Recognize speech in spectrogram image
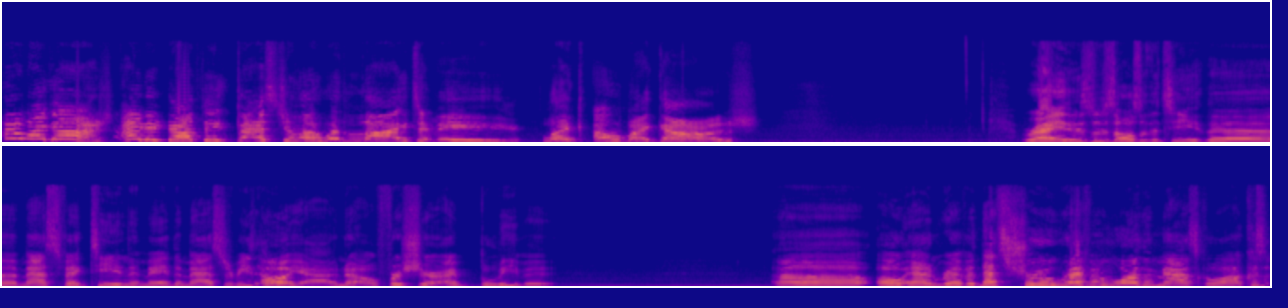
Oh my gosh! I did not think Bastila would lie to me! Like, oh my gosh! Right, this was also the te- the Mass Effect team that made the masterpiece. Oh yeah, no, for sure, I believe it. Uh oh, and Revan. That's true. Revan wore the mask a lot, cause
